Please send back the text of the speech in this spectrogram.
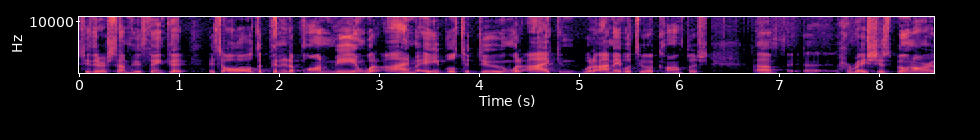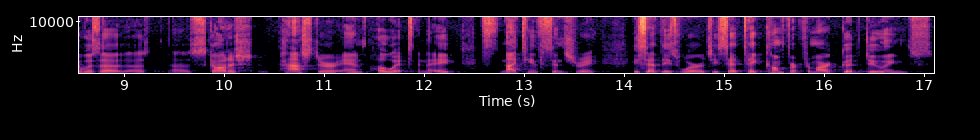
See, there are some who think that it's all dependent upon me and what I'm able to do and what, I can, what I'm able to accomplish. Um, uh, Horatius Bonar, who was a, a, a, Scottish pastor and poet in the 19th century, he said these words. He said, Take comfort from our good doings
